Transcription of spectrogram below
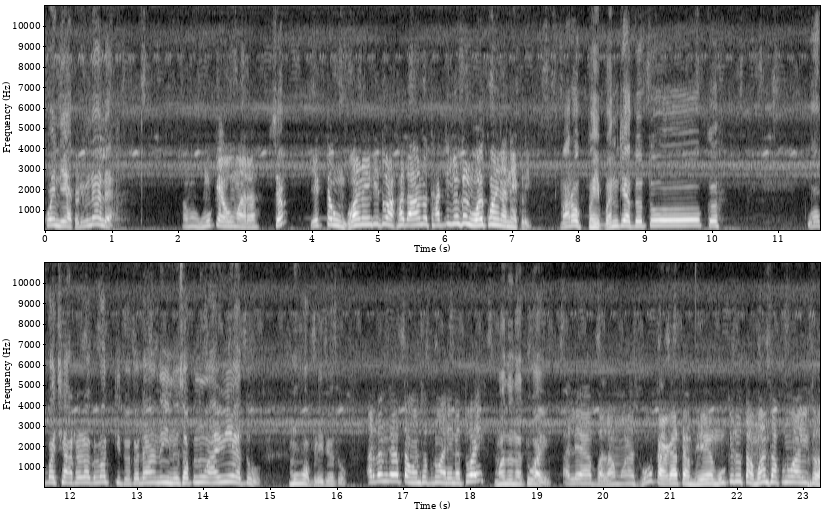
કોઈ નીકળ્યું ના લે. આમ હું કેવું મારા? ચમ એક તો ઊંઘવા નહીં દીધું આખા દાવાનો થાકી જશે ને હોય કોઈ ના નીકળી. મારો ભાઈ બન કહેતો તો કે ઓ પછી આઠ ડગલો જ કીધો તો એટલે એનું સપનું આવ્યું હતું. હું હોબળી રહ્યો તો તને કરે તમને સપનું આની નતું આવી મને નતું આવ્યું. એટલે ભલા માણસ શું કાકા તમે? હું કીધું તમને સપનું આવ્યું છે.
